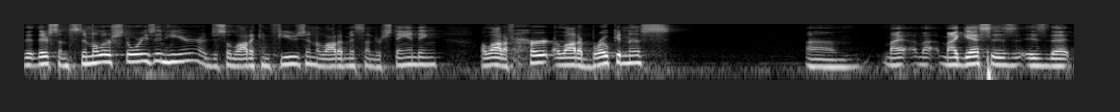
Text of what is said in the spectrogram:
that there's some similar stories in here, just a lot of confusion, a lot of misunderstanding, a lot of hurt, a lot of brokenness. Um, my, my, guess is, is that,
